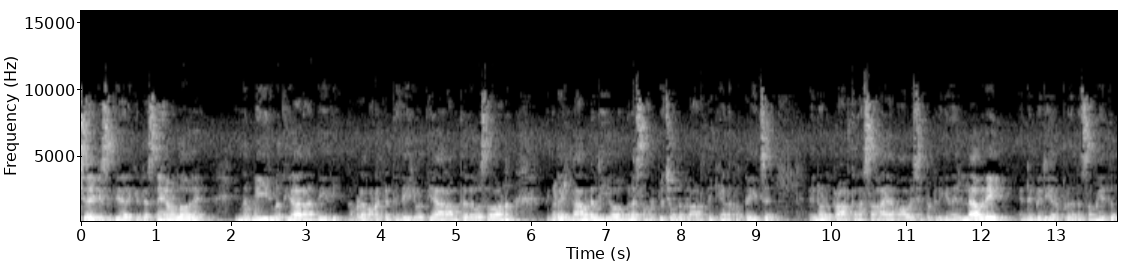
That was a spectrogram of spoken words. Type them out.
ഈശോമിശിയായിക്ക് സ്തുതിയായിരിക്കട്ടെ. സ്നേഹമുള്ളവരെ ഇന്ന് മെയ് ഇരുപത്തിയാറാം തീയതി നമ്മുടെ വണക്കത്തിന്റെ ഇരുപത്തിയാറാമത്തെ ദിവസമാണ്. നിങ്ങളുടെ എല്ലാവരുടെ നിയോഗങ്ങളെ സമർപ്പിച്ചുകൊണ്ട് പ്രാർത്ഥിക്കുകയാണ്. പ്രത്യേകിച്ച് എന്നോട് പ്രാർത്ഥന സഹായം ആവശ്യപ്പെട്ടിരിക്കുന്ന എല്ലാവരെയും എന്റെ ബലിയർപ്പെടുന്ന സമയത്തും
